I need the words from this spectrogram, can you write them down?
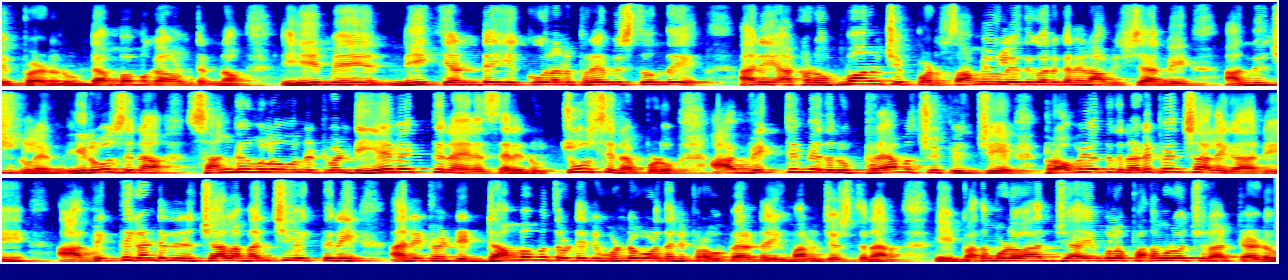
చెప్పాడు నువ్వు డంబముగా ఉంటున్నావు. ఈమె నీకంటే ఎక్కువ నన్ను ప్రేమిస్తుంది అని అక్కడ ఉపమానం చెప్పాడు. సమయం లేదు కనుక నేను ఆ విషయాన్ని అందించడం లేదు. ఈ రోజున సంఘములో ఉన్నటువంటి ఏ వ్యక్తినైనా సరే నువ్వు చూసినప్పుడు ఆ వ్యక్తి మీద నువ్వు ప్రేమ చూపించి ప్రభు ఎద్దుకు నడిపించాలి కానీ ఆ వ్యక్తి కంటే నేను చాలా మంచి వ్యక్తిని అనేటువంటి డంబముతోటి నువ్వు ఉండకూడదని ప్రభు పేరట మనం చేస్తున్నాను. ఈ పదమూడవ అధ్యాయంలో పదమూడవ వచ్చులు అంటాడు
